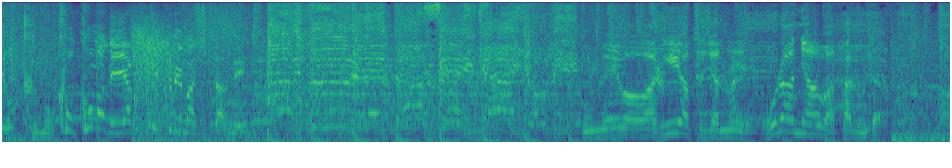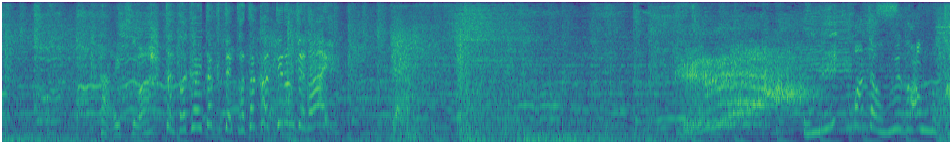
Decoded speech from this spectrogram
よくもここまでやってくれましたね。おめえは悪いやつじゃねえ。オラにはわかるんだあいつは戦いたくて戦ってるんじゃない。おめえ？まだ上があんのか。こ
